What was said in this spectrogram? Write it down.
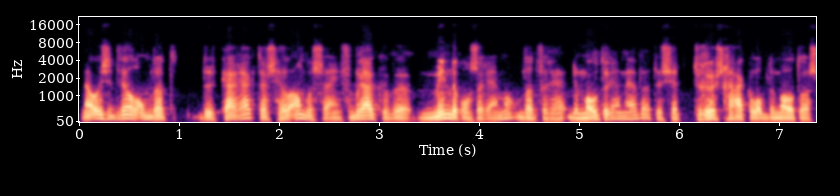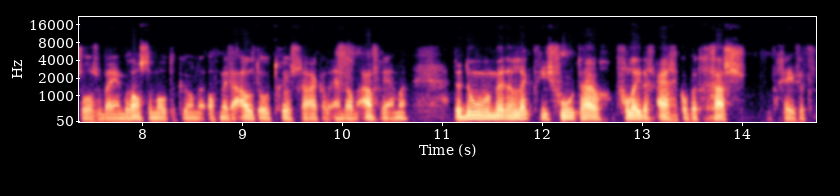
Nou is het wel omdat de karakters heel anders zijn, verbruiken we minder onze remmen, omdat we de motorrem hebben. Dus het terugschakelen op de motor, zoals we bij een brandstofmotor kunnen, of met de auto terugschakelen en dan afremmen. Dat doen we met een elektrisch voertuig volledig eigenlijk op het gas. Geef het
